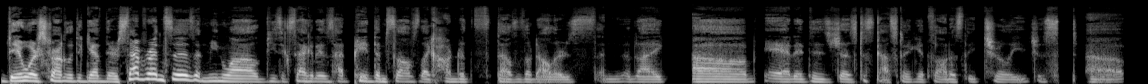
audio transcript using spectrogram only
they were struggling to get their severances. And meanwhile, these executives had paid themselves like hundreds, thousands of dollars and like, um, and it is just disgusting. It's honestly, truly just, uh,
